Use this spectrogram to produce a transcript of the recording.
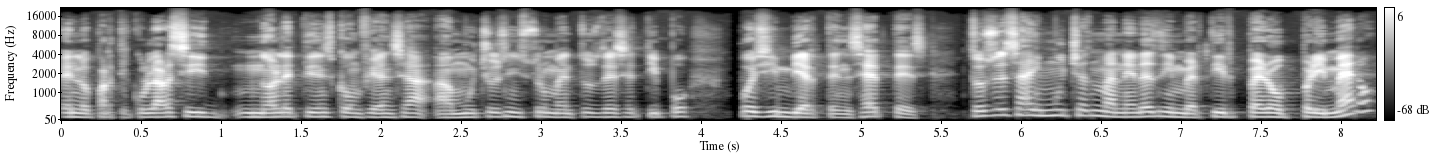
en lo particular, si no le tienes confianza a muchos instrumentos de ese tipo, pues invierte en CETES. Entonces hay muchas maneras de invertir, pero primero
